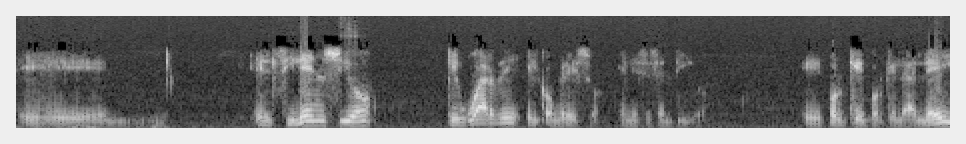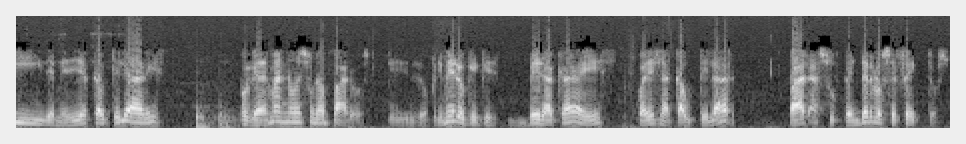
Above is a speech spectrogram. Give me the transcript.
eh, el silencio que guarde el Congreso en ese sentido. Eh, ¿Por qué? Porque la ley de medidas cautelares, porque además no es un amparo, eh, lo primero que hay que ver acá es cuál es la cautelar para suspender los efectos.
